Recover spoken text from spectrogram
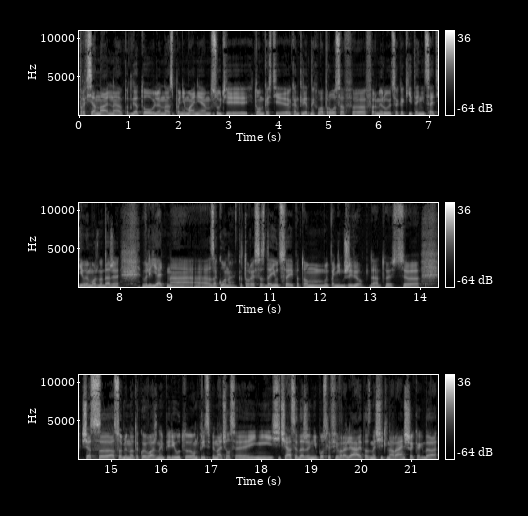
профессионально, подготовлено, с пониманием сути и тонкости конкретных вопросов э, формируются какие-то инициативы, можно даже влиять на законы, которые создаются, и потом мы по ним живем, да, то есть э, Сейчас э, особенно такой важный период. Он, в принципе, начался и не сейчас, и даже не после февраля. Это значительно раньше, когда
